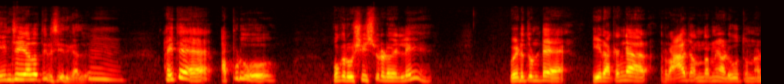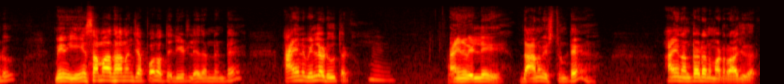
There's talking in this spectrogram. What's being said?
ఏం చేయాలో తెలిసేది కాదు. అయితే అప్పుడు ఒక ఋషీశ్వరుడు వెళ్ళి వెడుతుంటే ఈ రకంగా రాజు అందరినీ అడుగుతున్నాడు. మేము ఏ సమాధానం చెప్పాలో తెలియట్లేదండి అంటే ఆయన వెళ్ళి అడుగుతాడు. ఆయన వెళ్ళి దానం ఇస్తుంటే ఆయన అంటాడనమాట రాజుగారు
